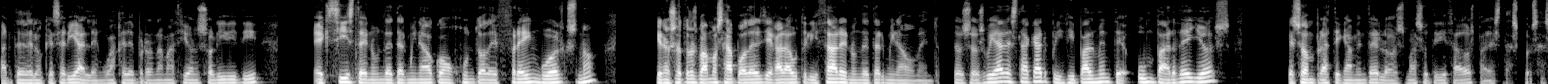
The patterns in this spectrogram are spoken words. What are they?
aparte de lo que sería el lenguaje de programación Solidity, existen un determinado conjunto de frameworks, ¿no? que nosotros vamos a poder llegar a utilizar en un determinado momento. Entonces os voy a destacar principalmente un par de ellos que son prácticamente los más utilizados para estas cosas.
